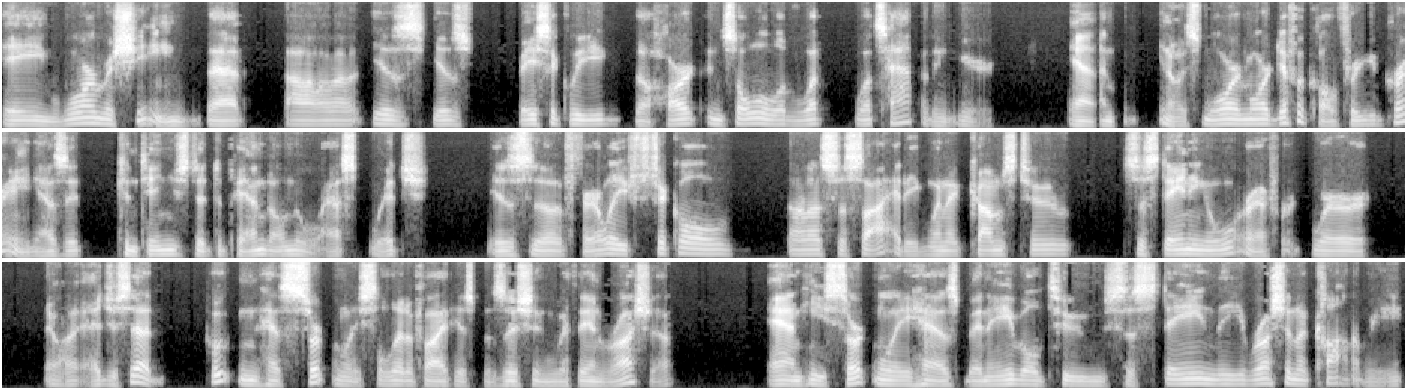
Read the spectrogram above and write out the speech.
a war machine that uh, is is basically the heart and soul of what what's happening here. And you know, it's more and more difficult for Ukraine as it continues to depend on the West, which is a fairly fickle uh, society when it comes to sustaining a war effort. Where, as you said, Putin has certainly solidified his position within Russia, and he certainly has been able to sustain the Russian economy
